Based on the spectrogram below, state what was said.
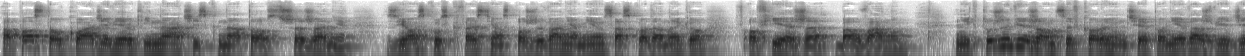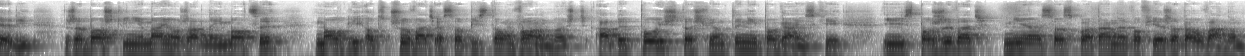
Apostoł kładzie wielki nacisk na to ostrzeżenie w związku z kwestią spożywania mięsa składanego w ofierze bałwanom. Niektórzy wierzący w Koryncie, ponieważ wiedzieli, że bożki nie mają żadnej mocy, mogli odczuwać osobistą wolność, aby pójść do świątyni pogańskiej i spożywać mięso składane w ofierze bałwanom.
